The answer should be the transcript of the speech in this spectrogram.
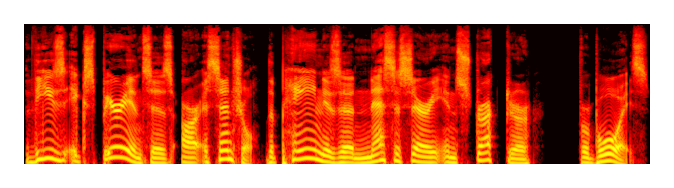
These experiences are essential. The pain is a necessary instructor for boys.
